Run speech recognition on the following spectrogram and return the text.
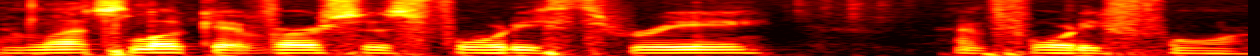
And let's look at verses 43 and 44.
